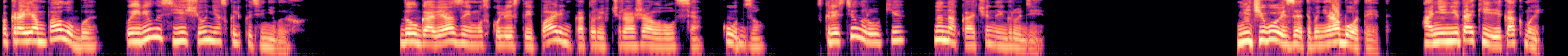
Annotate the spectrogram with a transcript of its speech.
По краям палубы появилось еще несколько теневых. Долговязый мускулистый парень, который вчера жаловался, Кудзу, скрестил руки на накачанной груди. «Ничего из этого не работает. Они не такие, как мы».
